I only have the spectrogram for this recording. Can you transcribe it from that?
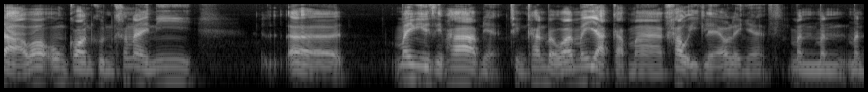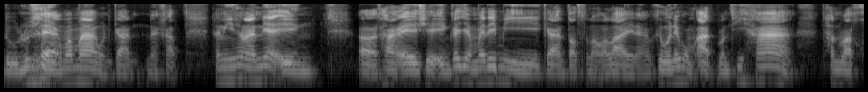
ด่าว่าองค์กรคุณข้างในนี่เอ่อ ไม่มีประสิทธิภาพเนี่ย ถึงขั้นแบบว่าไม่อยากกลับมาเข้าอีกแล้วอะไรเงี้ยมันมันมันดูรุนแรงมากๆเหมือนกันนะครับทั้งนี้ทั้งนั้นเนี่ยเองเอ่อทางเอเชียเองก็ยังไม่ได้มีการตอบสนองอะไรนะครับ คือวันนี้ผมอัดวันที่5ธันวาค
